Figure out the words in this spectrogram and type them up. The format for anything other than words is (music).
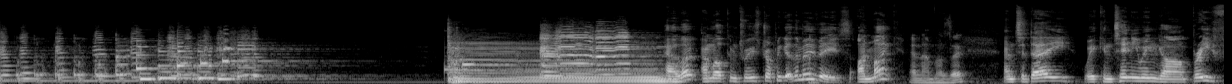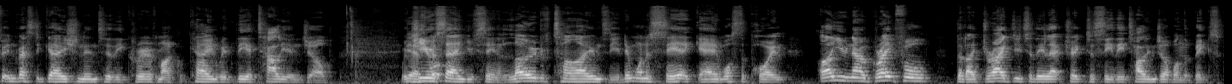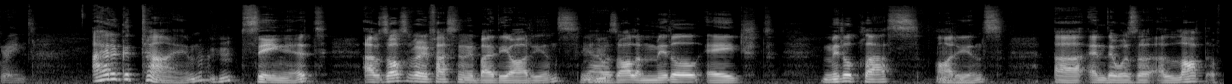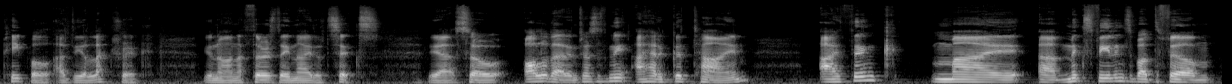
Hello, and welcome to Eavesdropping at the Movies. I'm Mike, And I'm Jose. and today we're continuing our brief investigation into the career of Michael Caine with The Italian Job, which Yes, you were saying you've seen a load of times, you didn't want to see it again. What's the point? Are you now grateful that I dragged you to the electric to see The Italian Job on the big screen? I had a good time mm-hmm. seeing it. I was also very fascinated by the audience. Yeah, I was all a middle-aged, middle-class audience, uh, and there was a, a lot of people at the Electric, you know, on a Thursday night at six. Yeah, so all of that interested me. I had a good time. I think my uh, mixed feelings about the film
